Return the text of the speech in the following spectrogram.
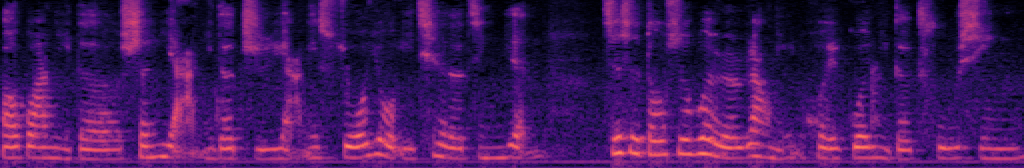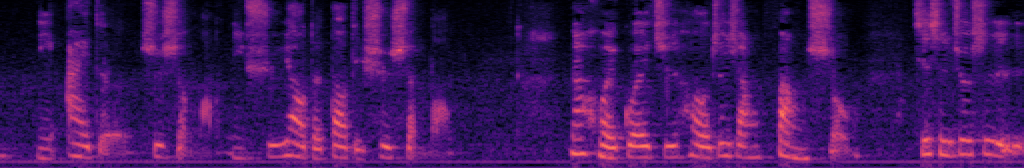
包括你的生涯、你的职涯，你所有一切的经验，其实都是为了让你回归你的初心。你爱的是什么？你需要的到底是什么？那回归之后，这张放手，其实就是，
